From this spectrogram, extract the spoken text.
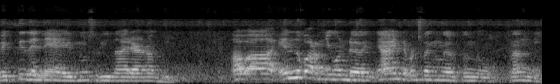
വ്യക്തി തന്നെയായിരുന്നു ശ്രീനാരായണ ഗുരു. എന്ന് പറഞ്ഞുകൊണ്ട് ഞാൻ എന്റെ പ്രസംഗം നിർത്തുന്നു. നന്ദി.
